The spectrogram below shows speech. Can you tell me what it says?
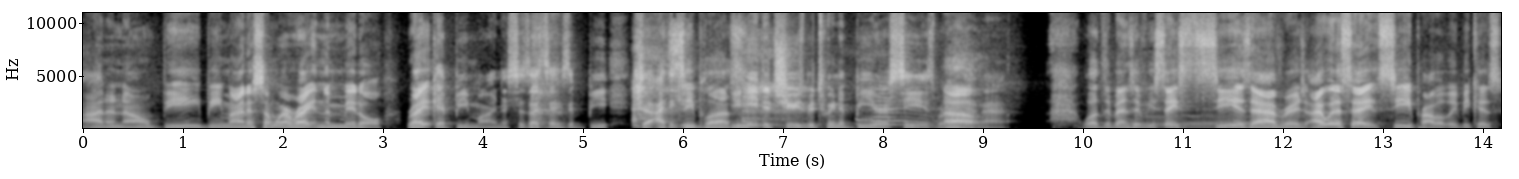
I don't know, B, B minus, somewhere right in the middle, right? don't get B minuses. I say he's a B. So I think C you- plus? You need to choose between a B or a C. Is what Oh. I'm getting at. Well, it depends. If you say C is average, I would say C probably because,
